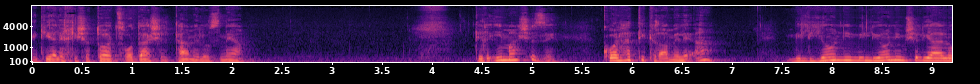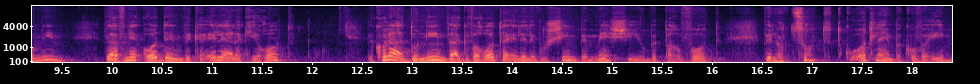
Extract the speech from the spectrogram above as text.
הגיע לחישתו הצרודה של תם אל אוזניה. תראי מה שזה, כל התקרה מלאה. מיליונים מיליונים של יהלומים, ואבני אודם וכאלה על הקירות. וכל האדונים והגברות האלה לבושים במשי ובפרוות, ונוצות תקועות להם בכובעים.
